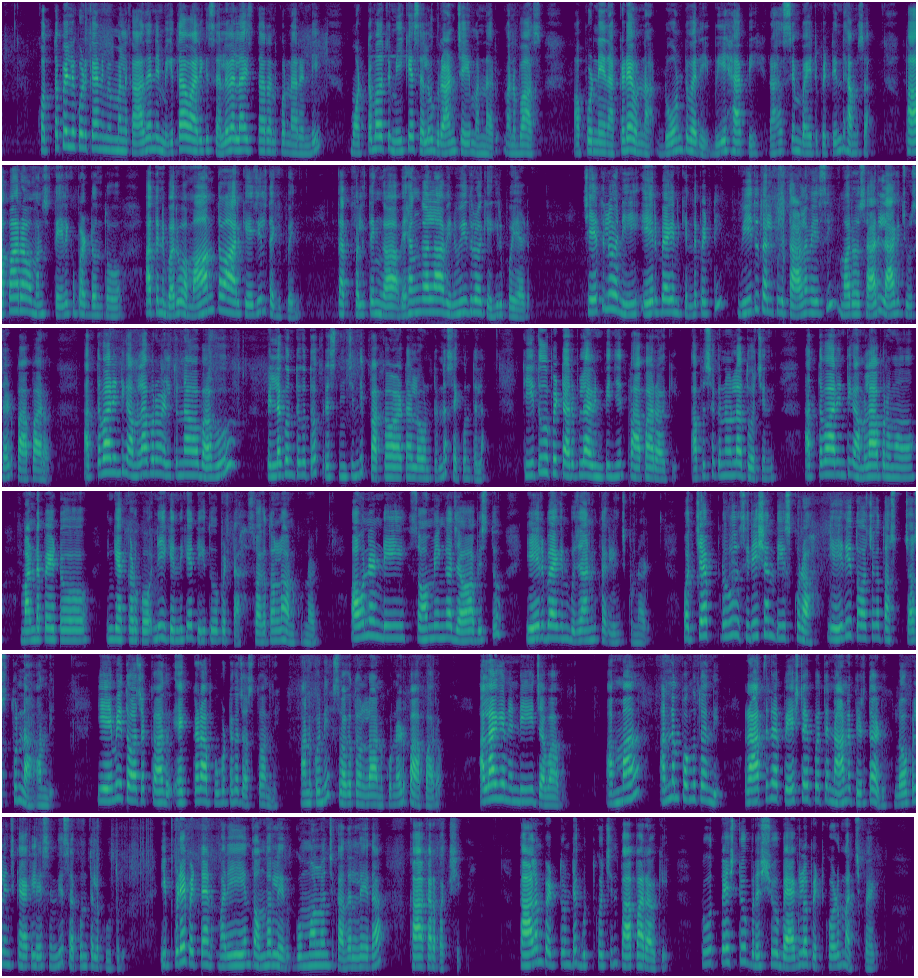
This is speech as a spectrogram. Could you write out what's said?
కొత్త పెళ్ళి కొడుకని మిమ్మల్ని కాదని మిగతా వారికి సెలవు ఎలా ఇస్తారనుకున్నారండి? మొట్టమొదటి మీకే సెలవు గ్రాంట్ చేయమన్నారు మన బాస్. అప్పుడు నేను అక్కడే ఉన్నా. డోంట్ వరీ బీ హ్యాపీ రహస్యం బయటపెట్టింది హంస. పాపారావు మనసు తేలికపడడంతో అతని బరువు అమాంతం ఆరు కేజీలు తగ్గిపోయింది. తత్ఫలితంగా విహంగలా వినువీధిలోకి ఎగిరిపోయాడు. చేతిలోని ఎయిర్ బ్యాగ్ని కింద పెట్టి వీధి తలుపుకి తాళం వేసి మరోసారి లాగి చూశాడు పాపారావు. అత్తవారింటికి అమలాపురం వెళ్తున్నావా బాబు? పిల్ల గొంతుకుతో ప్రశ్నించింది పక్కవాటాలో ఉంటున్న శకుంతల. తీతువు పెట్టి అరుపులా వినిపించింది పాపారావుకి. అపశకునంలా తోచింది. అత్తవారింటికి అమలాపురమో మండపేటో ఇంకెక్కడికో నీకెందుకే తీతూ పెట్ట స్వాగతంలో అనుకున్నాడు. అవునండి సౌమ్యంగా జవాబిస్తూ ఎయిర్ బ్యాగ్ని భుజానికి తగిలించుకున్నాడు. వచ్చేప్పుడు శిరీషను తీసుకురా ఏది తోచక చస్తున్నా అంది. ఏమీ తోచక కాదు ఎక్కడ అప్పుపుట్టగా చస్తోంది అనుకుని స్వాగతంలా అనుకున్నాడు పాపారావు. అలాగేనండి జవాబు. అమ్మా అన్నం పొంగుతోంది. రాత్రి పేస్ట్ అయిపోతే నాన్న తిడతాడు. లోపల నుంచి కేకలేసింది శకుంతల కూతురు. ఇప్పుడే పెట్టాను మరేం తొందర లేదు. గుమ్మంలోంచి కదలలేదా కాకర పక్షి. తాళం పెడుతుంటే గుర్తుకొచ్చింది పాపారావుకి. టూత్పేస్ట్ బ్రష్ బ్యాగ్లో పెట్టుకోవడం మర్చిపోయాడు.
